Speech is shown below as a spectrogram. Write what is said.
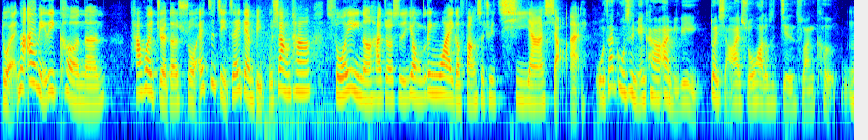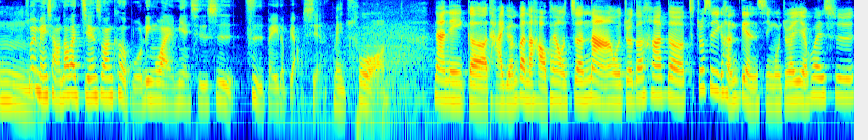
对，那艾米丽可能。他会觉得说，哎，自己这一点比不上他，所以呢，他就是用另外一个方式去欺压小爱。我在故事里面看到艾米丽对小爱说话都是尖酸刻薄，嗯，所以没想到在尖酸刻薄另外一面其实是自卑的表现。没错，那那个他原本的好朋友珍娜，我觉得他的就是一个很典型，我觉得也会是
